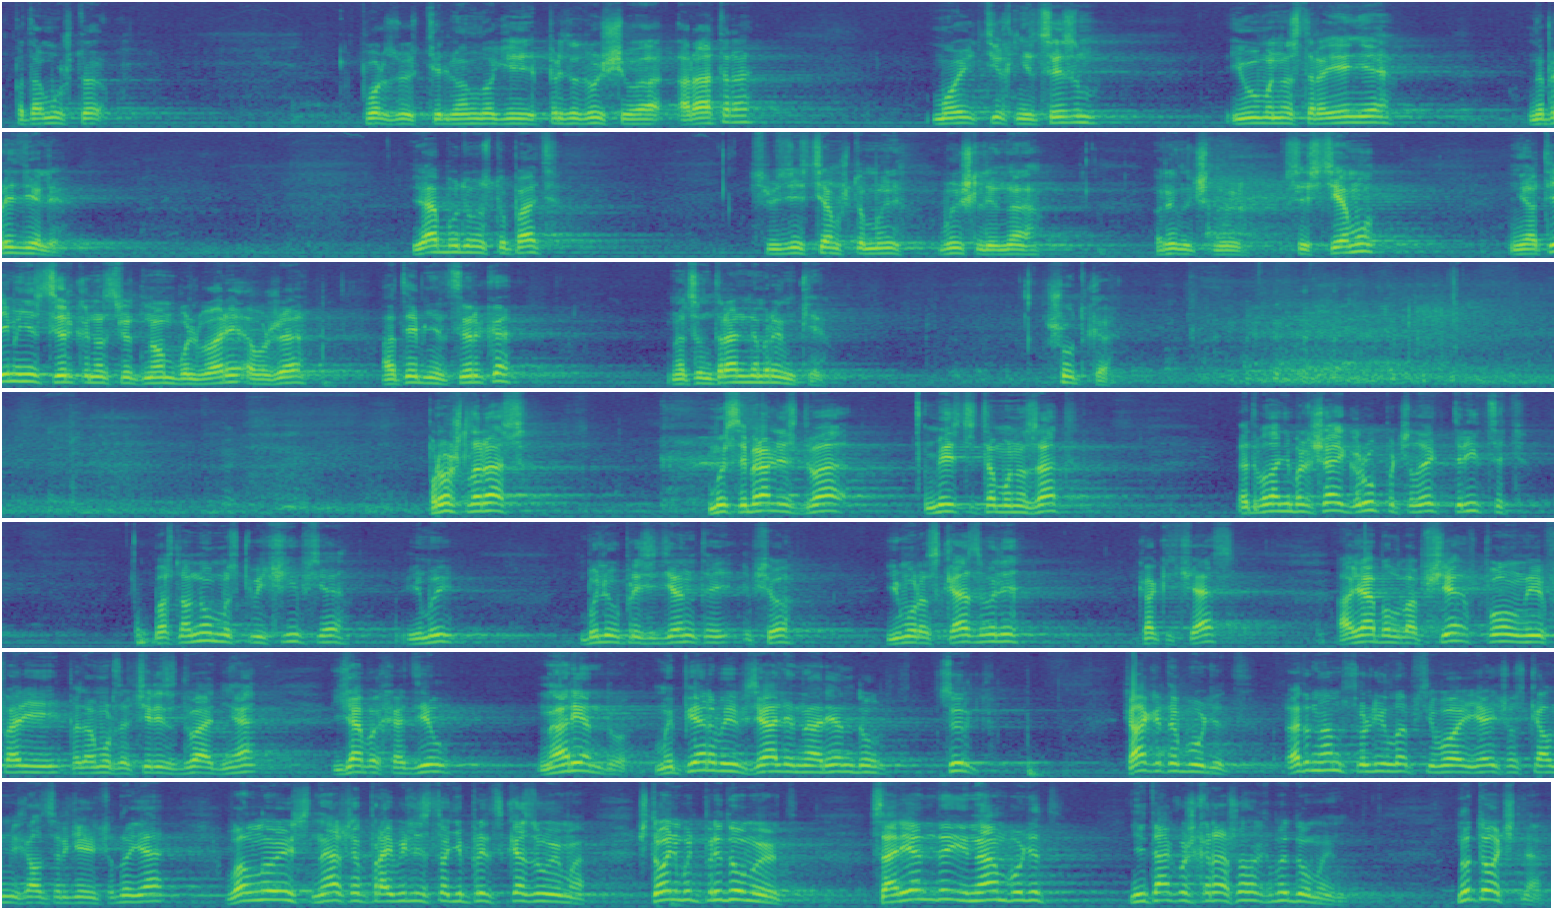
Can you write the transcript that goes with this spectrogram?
Потому что, пользуясь терминологией предыдущего оратора, мой техницизм и умонастроение на пределе. Я буду выступать в связи с тем, что мы вышли на рыночную систему не от имени цирка на Цветном бульваре, а уже от имени цирка на центральном рынке. Шутка. В прошлый раз мы собирались два месяца тому назад. Это была небольшая группа, человек 30. В основном москвичи все. И мы были у президента, и все. Ему рассказывали, как сейчас. А я был вообще в полной эйфории, потому что через два дня я выходил на аренду. Мы первые взяли на аренду цирк. Как это будет? Это нам сулило всего. Я еще сказал Михаилу Сергеевичу, но я волнуюсь, наше правительство непредсказуемо. Что-нибудь придумают с арендой, и нам будет не так уж хорошо, как мы думаем. Ну точно.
